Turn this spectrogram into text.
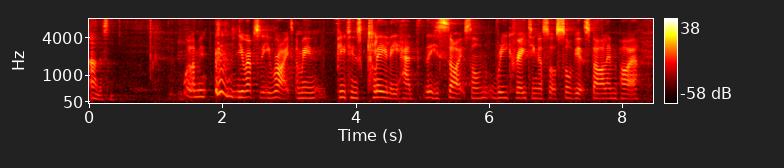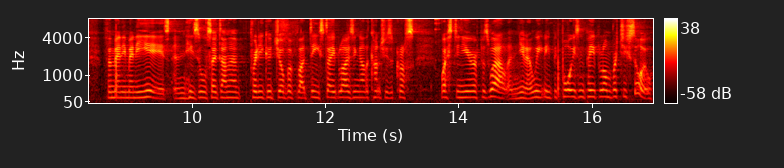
Alison. Well, I mean, you're absolutely right. I mean, Putin's clearly had his sights on recreating a sort of Soviet-style empire for many, many years, and he's also done a pretty good job of like destabilising other countries across Western Europe as well. And you know, we, we poison people on British soil.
